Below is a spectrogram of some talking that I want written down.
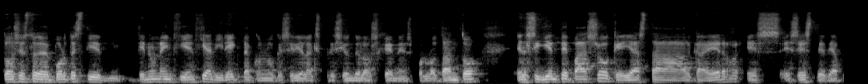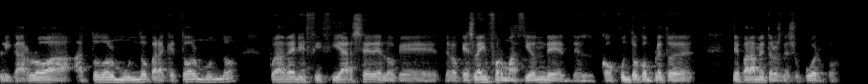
Todos estos deportes tienen, una incidencia directa con lo que sería la expresión de los genes. Por lo tanto, el siguiente paso que ya está al caer es, este, de aplicarlo a, todo el mundo para que todo el mundo pueda beneficiarse de lo que es la información del conjunto completo de parámetros de su cuerpo.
